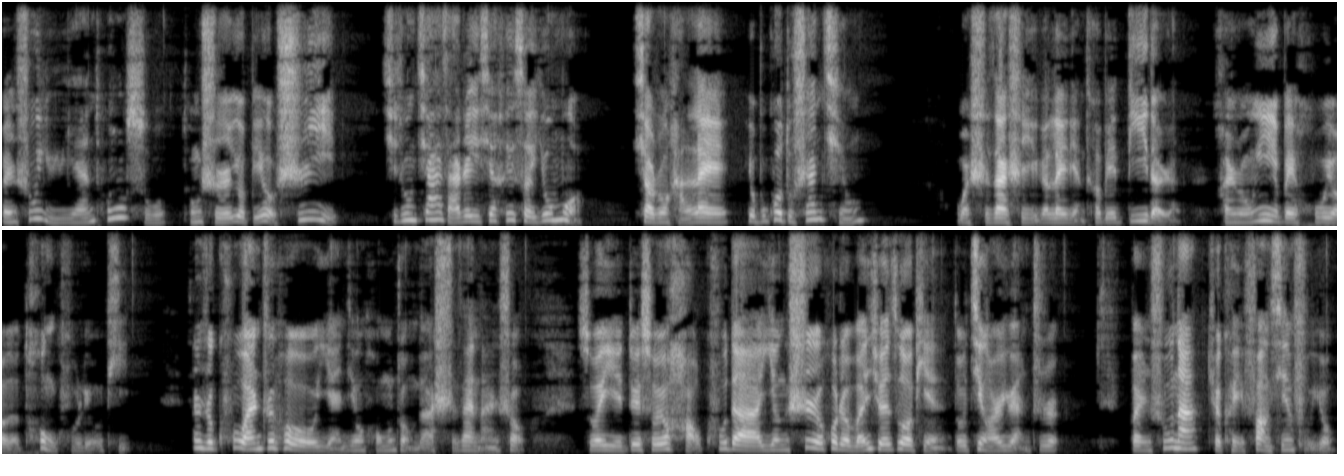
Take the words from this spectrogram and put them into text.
本书语言通俗，同时又别有诗意，其中夹杂着一些黑色幽默，笑中含泪又不过度煽情。我实在是一个泪点特别低的人，很容易被忽悠的痛哭流涕，但是哭完之后眼睛红肿的实在难受，所以对所有好哭的影视或者文学作品都敬而远之。本书呢，却可以放心服用。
